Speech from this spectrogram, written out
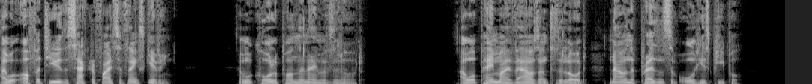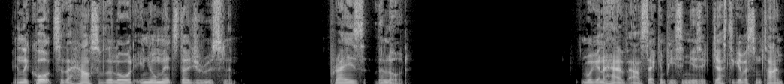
I will offer to you the sacrifice of thanksgiving, and will call upon the name of the Lord. I will pay my vows unto the Lord, now in the presence of all his people, in the courts of the house of the Lord, in your midst, O Jerusalem. Praise the Lord we're going to have our second piece of music just to give us some time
